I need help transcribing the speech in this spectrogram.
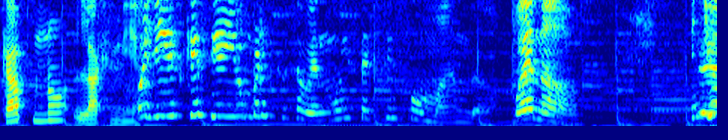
capnolagnia. Oye, es que sí hay hombres que se ven muy sexys fumando. Bueno, Yo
